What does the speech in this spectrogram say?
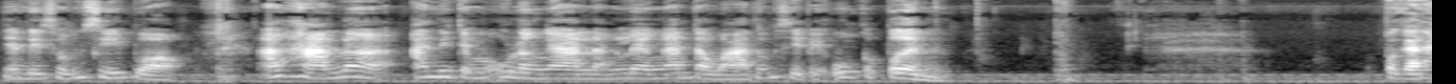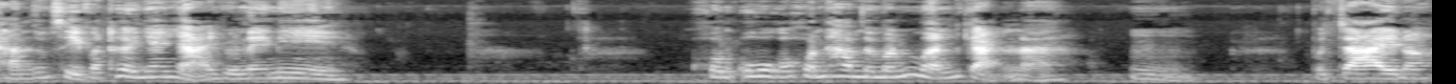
อย่างที่สมศรีบอกอาถามแล้วอันนี้จะมาอู้เรื่องงานหลังเรื่องงานแต่ว่าสมศรีไปอู้กระเปิ่นประกาศถามสมศรีว่าเธอแย่หยาอยู่ในนี่ คนอู้กับคนทำเนี่ยมันเหมือนกันนะอืมประจายเนาะ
